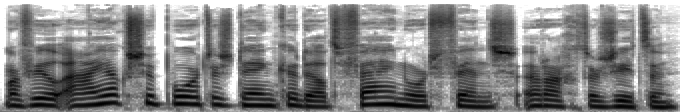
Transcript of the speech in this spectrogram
maar veel Ajax-supporters denken dat Feyenoord-fans erachter zitten.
